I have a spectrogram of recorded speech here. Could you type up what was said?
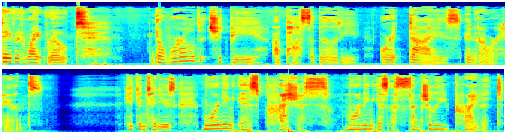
David Whyte wrote, The world should be a possibility or it dies in our hands. He continues, Morning is precious. Morning is essentially private.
